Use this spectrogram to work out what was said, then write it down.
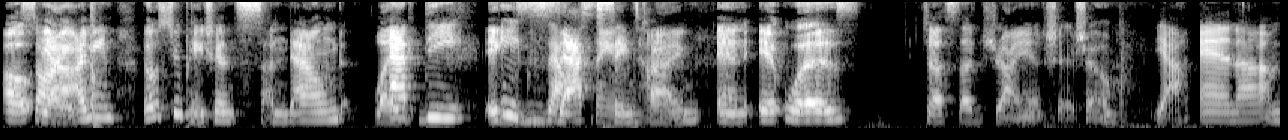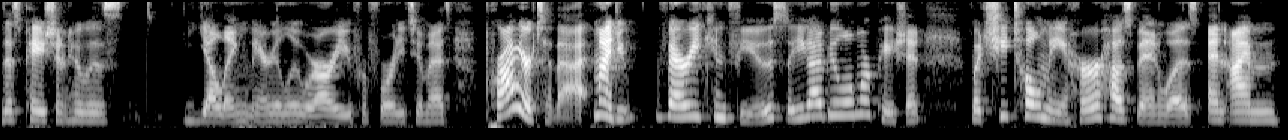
Oh, Sorry. yeah. I mean, those two patients sundowned like at the exact, same, time. and it was just a giant shit show. Yeah. And um, this patient who was yelling, Mary Lou, where are you for 42 minutes? Prior to that, mind you, very confused, so you gotta be a little more patient. But she told me her husband was, and I'm,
